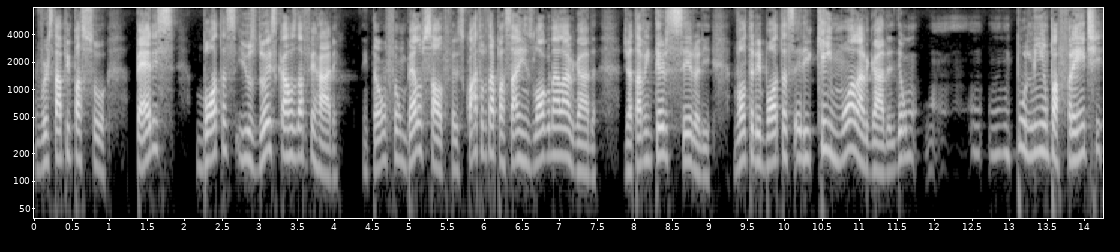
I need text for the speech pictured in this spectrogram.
O Verstappen passou Pérez, Bottas e os dois carros da Ferrari. Então foi um belo salto, fez quatro ultrapassagens logo na largada. Já estava em terceiro ali. Valtteri Bottas, ele queimou a largada, ele deu um, um, um pulinho para frente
